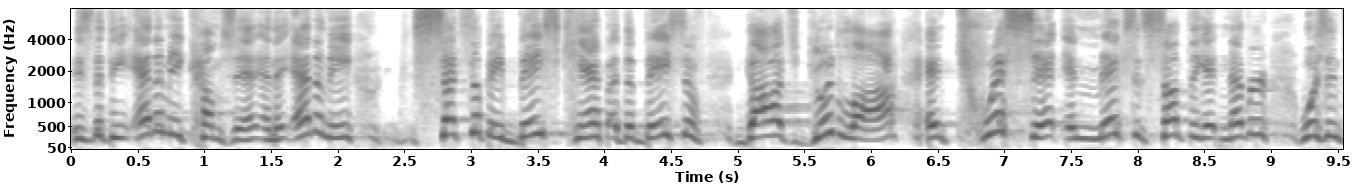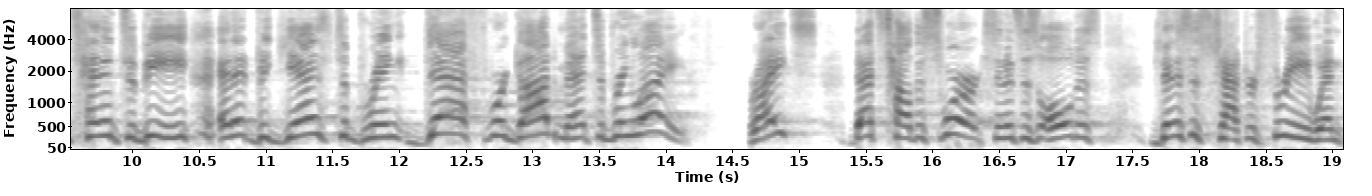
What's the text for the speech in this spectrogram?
is that the enemy comes in and the enemy sets up a base camp at the base of God's good law and twists it and makes it something it never was intended to be. And it begins to bring death where God meant to bring life, right? That's how this works. And it's as old as Genesis chapter 3, when,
